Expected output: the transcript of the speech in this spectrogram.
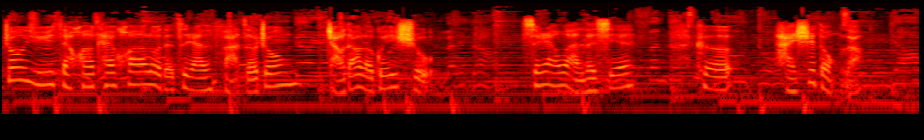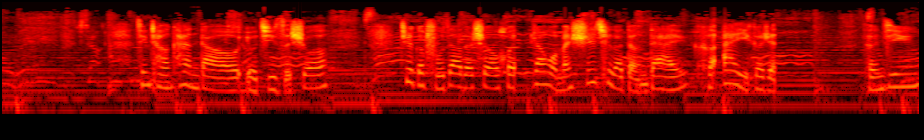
终于在花开花落的自然法则中找到了归属。虽然晚了些，可还是懂了。经常看到有句子说：“这个浮躁的社会，让我们失去了等待和爱一个人。”曾经，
